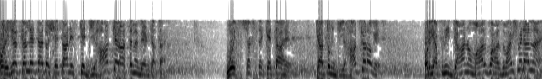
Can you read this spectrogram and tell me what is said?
اور ہجرت کر لیتا ہے تو شیطان اس کے جہاد کے راستے میں بیٹھ جاتا ہے۔ وہ اس شخص سے کہتا ہے، کیا تم جہاد کرو گے؟ اور یہ اپنی جان و مال کو آزمائش میں ڈالنا ہے۔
